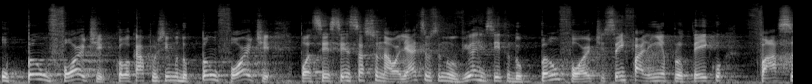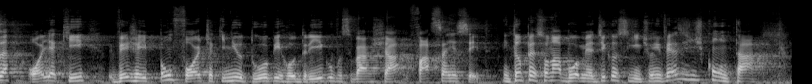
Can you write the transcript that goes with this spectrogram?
o pão forte, colocar por cima do pão forte, pode ser sensacional. Aliás, se você não viu a receita do pão forte, sem farinha proteico, faça, olha aqui, veja aí pão forte aqui no YouTube, Rodrigo, você vai achar, faça a receita. Então, pessoal, na boa, minha dica é o seguinte, ao invés de a gente contar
